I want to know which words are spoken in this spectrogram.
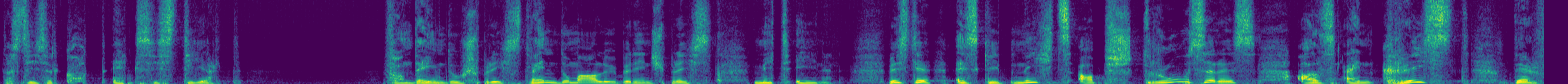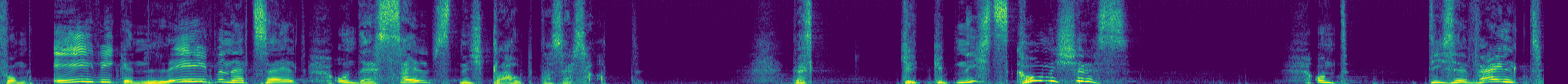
dass dieser Gott existiert, von dem du sprichst, wenn du mal über ihn sprichst, mit ihnen. Wisst ihr, es gibt nichts Abstruseres als ein Christ, der vom ewigen Leben erzählt und er selbst nicht glaubt, dass er es hat. Das gibt nichts Komischeres. Und diese Welt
